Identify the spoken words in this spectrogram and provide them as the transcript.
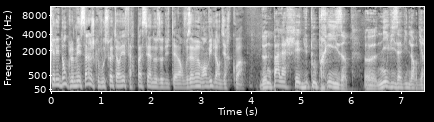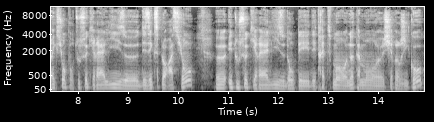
Quel est donc le message que vous souhaiteriez faire passer à nos auditeurs? Vous avez envie de leur dire quoi? De ne pas lâcher du tout prise, euh, ni vis-à-vis de leur direction pour tous ceux qui réalisent euh, des explorations euh, et tous ceux qui réalisent donc des, traitements, notamment chirurgicaux.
